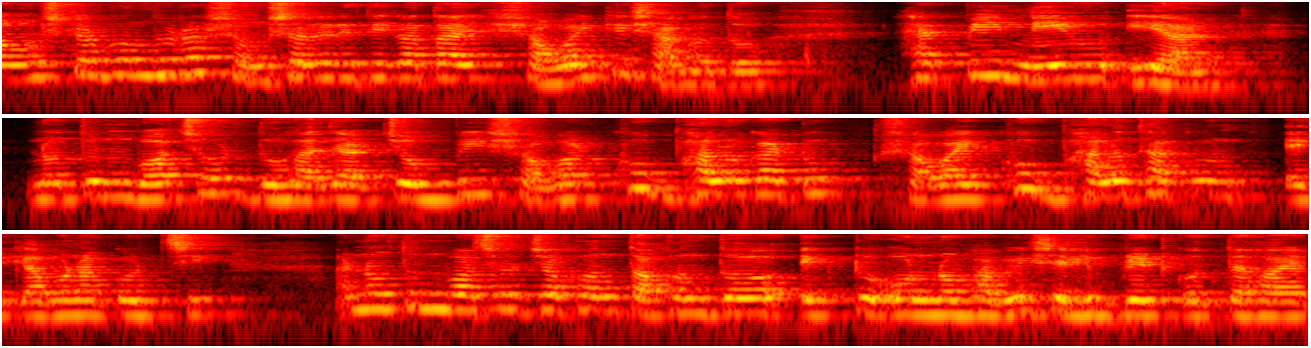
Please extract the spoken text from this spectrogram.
নমস্কার বন্ধুরা, সংসারের রীতিকথায় সবাইকে স্বাগত। হ্যাপি নিউ ইয়ার নতুন বছর দু হাজার চব্বিশ, সবার খুব ভালো কাটুক, সবাই খুব ভালো থাকুন, এই কামনা করছি। আর নতুন বছর যখন, তখন তো একটু অন্যভাবেই সেলিব্রেট করতে হয়।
